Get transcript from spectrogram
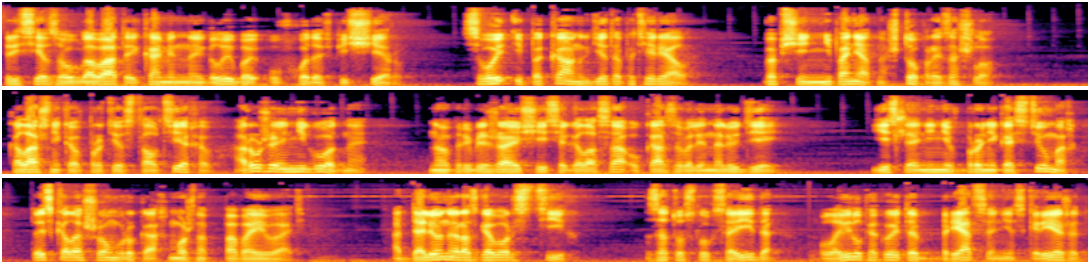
присев за угловатой каменной глыбой у входа в пещеру. Свой ИПК он где-то потерял. Вообще непонятно, что произошло. Калашников против сталтехов – оружие негодное, но приближающиеся голоса указывали на людей. Если они не в бронекостюмах, то и с калашом в руках можно повоевать. Отдаленный разговор стих, зато слух Саида уловил какое-то бряцание, скрежет,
